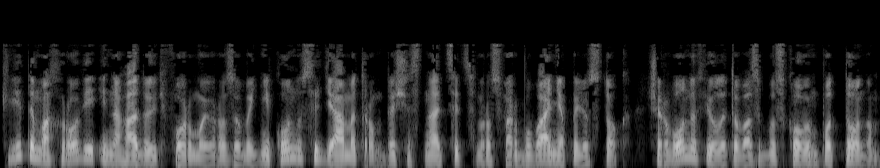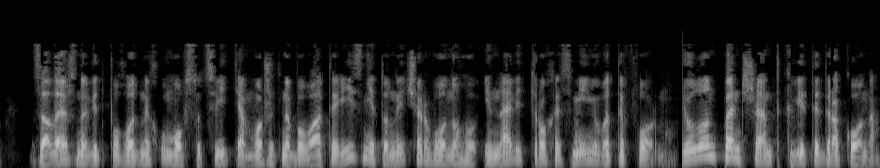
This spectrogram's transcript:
квіти махрові і нагадують формою розовидні конуси діаметром до 16 см розфарбування пелюсток, червоно-фіолетова з бусковим подтоном. Залежно від погодних умов суцвіття можуть набувати різні тони червоного і навіть трохи змінювати форму. Юлон пеншент квіти дракона.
